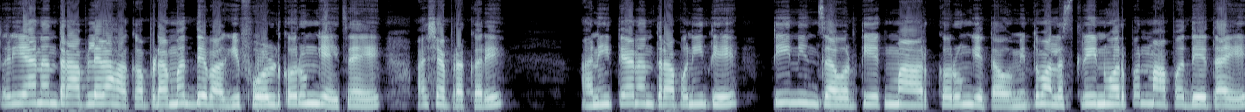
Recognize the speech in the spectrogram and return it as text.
तर यानंतर आपल्याला हा कपडा मध्यभागी फोल्ड करून घ्यायचा आहे अशा प्रकारे. आणि त्यानंतर आपण इथे तीन इंचावरती एक मार्क करून घेत आहोत. मी तुम्हाला स्क्रीनवर पण माप देत आहे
